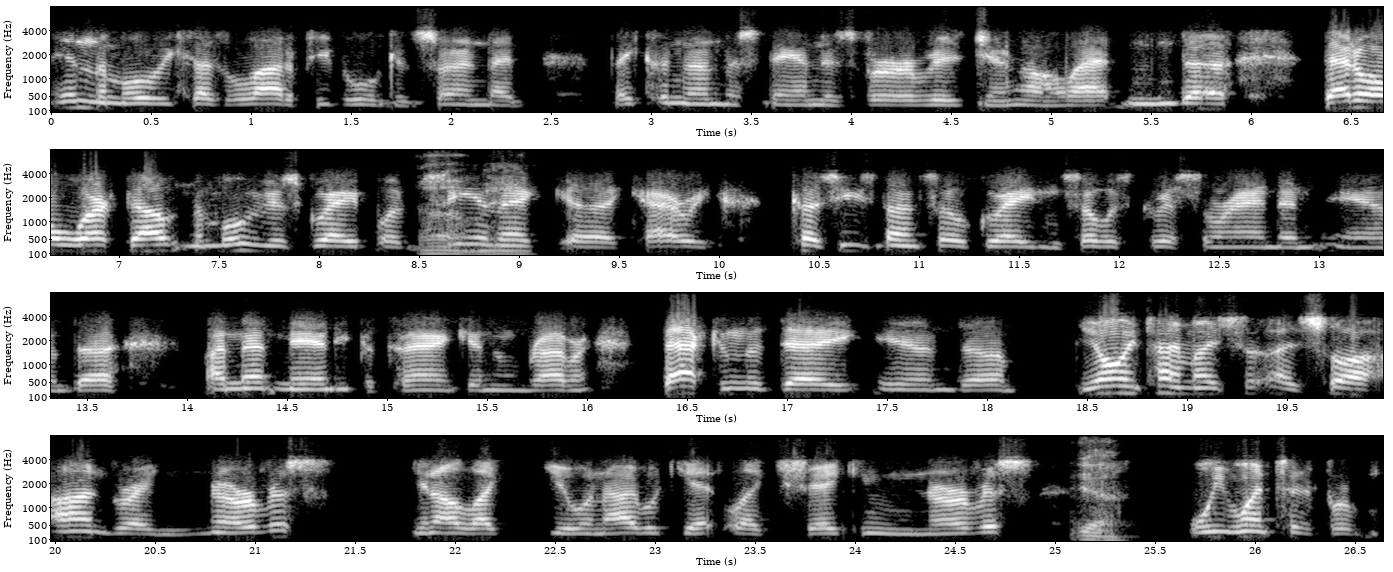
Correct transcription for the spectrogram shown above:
in the movie because a lot of people were concerned that they couldn't understand his verbiage and all that, and uh, that all worked out, and the movie was great. But Oh, seeing man. that uh, Cary, because he's done so great, and so was Chris Sarandon, and uh, I met Mandy Patinkin and Robert back in the day, and um, the only time I saw, I saw Andre nervous, you know, like you and I would get like shaking nervous Yeah. we went to the,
